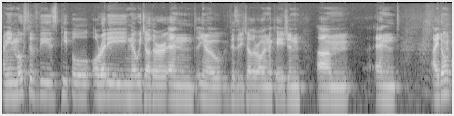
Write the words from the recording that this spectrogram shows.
I mean, most of these people already know each other and, you know, visit each other on occasion. Um, and I don't,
